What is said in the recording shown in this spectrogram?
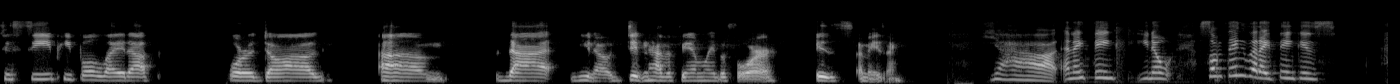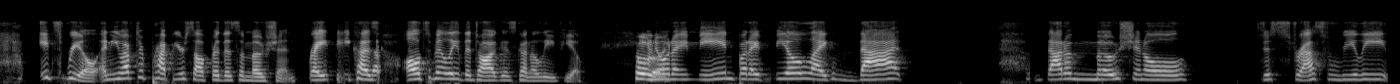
to see people light up for a dog um, that you know didn't have a family before is amazing. Yeah, and I think you know something that I think is it's real and you have to prep yourself for this emotion right because yep. ultimately the dog is going to leave you Totally. You know what I mean? But I feel like that that emotional distress really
